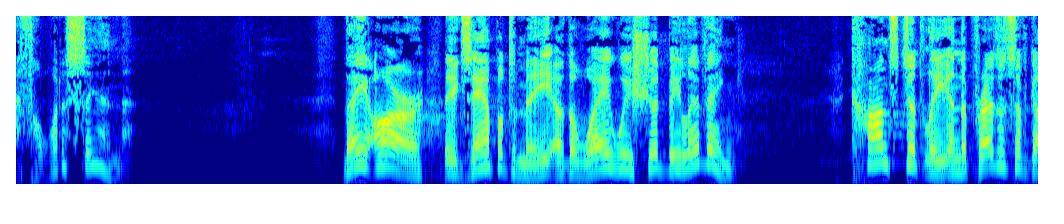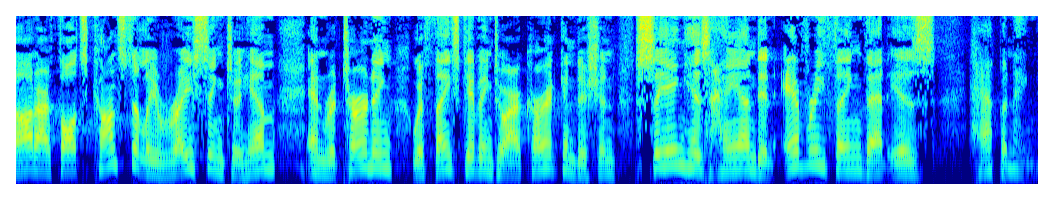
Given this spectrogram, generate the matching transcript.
I thought, what a sin. They are the example to me of the way we should be living. Constantly in the presence of God, our thoughts constantly racing to Him and returning with thanksgiving to our current condition, seeing His hand in everything that is happening,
